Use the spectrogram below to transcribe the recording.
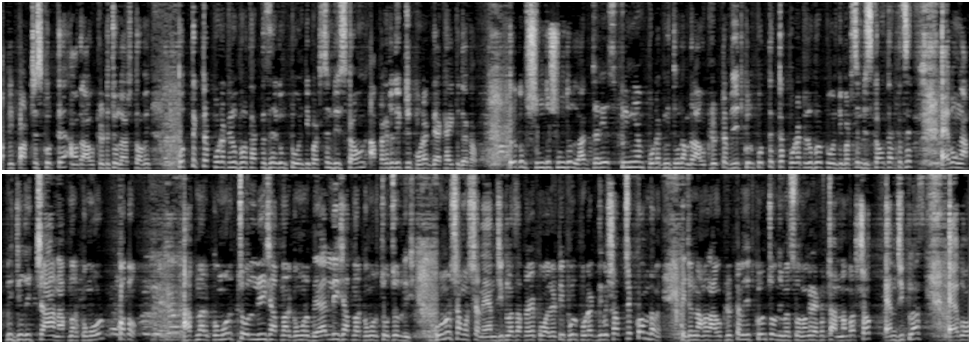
আপনি পারচেস করতে আমাদের আউটলেটে চলে আসতে হবে। প্রত্যেকটা প্রোডাক্টের উপর থাকতেছে এরকম টোয়েন্টি পার্সেন্ট ডিসকাউন্ট আপনাকে যদি একটু প্রোডাক্ট দেখাই, একটু দেখাও। এরকম সুন্দর সুন্দর লাক্সারিয়াস প্রিমিয়াম প্রোডাক্ট নিতে হলে আমাদের আউটলেটটা ভিজিট করুন। প্রত্যেকটা প্রোডাক্টের উপর টোয়েন্টি পার্সেন্ট ডিসকাউন্ট থাকতেছে। এবং আপনি যদি চান আপনার কোমর, কত? আপনার কোমর চল্লিশ, আপনার কোমর বিয়াল্লিশ, আপনার কোমর চৌচল্লিশ। কোনো সমস্যা নেই। এমজি প্লাস আপনাকে কোয়ালিটি ফুল প্রোডাক্ট দিবে সবচেয়ে কম দামে। এই জন্য আমার আউটলেটটা ভিজিট করুন। চন্দ্রিমা সুপার মার্কেট এখন চার নাম্বার শপ এমজি প্লাস এবং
